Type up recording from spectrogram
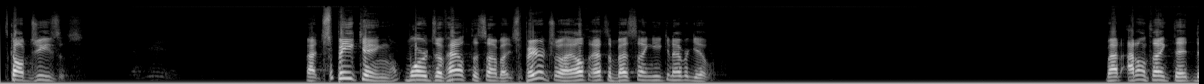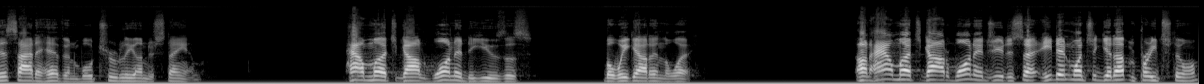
It's called Jesus. Right, speaking words of health to somebody. Spiritual health, that's the best thing you can ever give them. But I don't think that this side of heaven will truly understand how much God wanted to use us, but we got in the way. On how much God wanted you to say, He didn't want you to get up and preach to Him.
